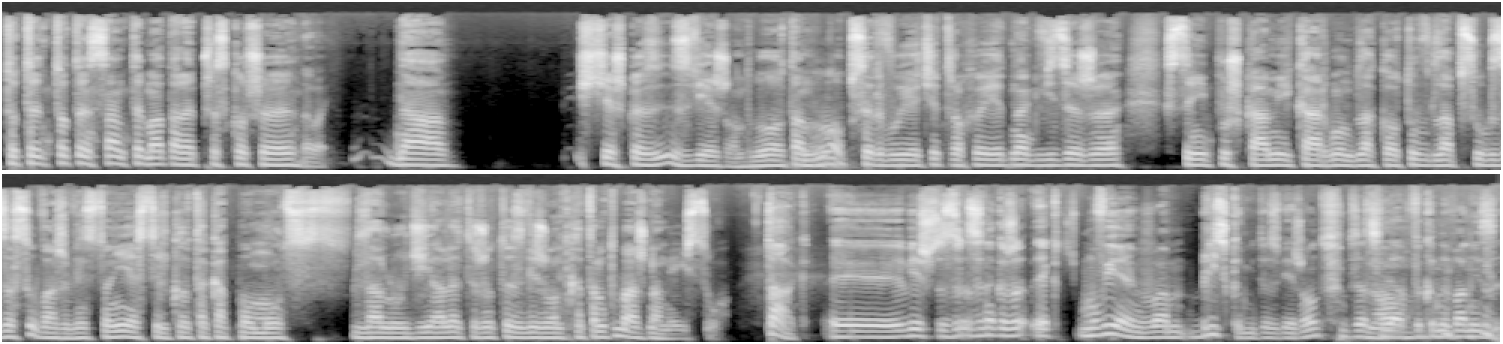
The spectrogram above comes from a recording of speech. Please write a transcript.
To ten, to ten sam temat, ale przeskoczę dawaj. na ścieżkę zwierząt, bo tam Mhm. obserwujecie trochę, jednak widzę, że z tymi puszkami, karmą dla kotów, dla psów zasuwasz, więc to nie jest tylko taka pomoc dla ludzi, ale też o te zwierzątka tam dbasz na miejscu. Tak, yy, wiesz, z, z tego, że jak mówiłem wam, blisko mi do zwierząt, zaczyna No. wykonywany z,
